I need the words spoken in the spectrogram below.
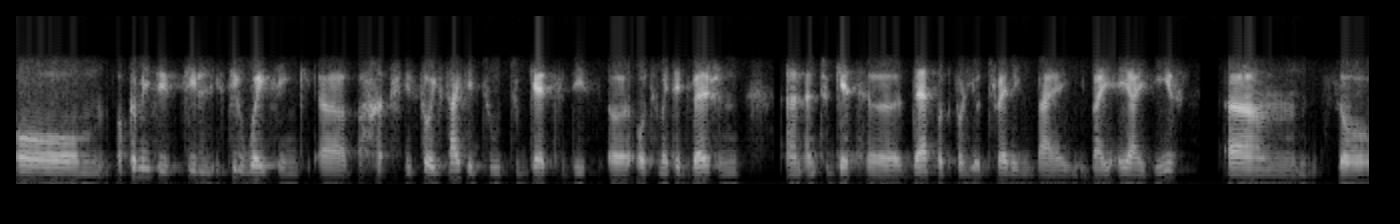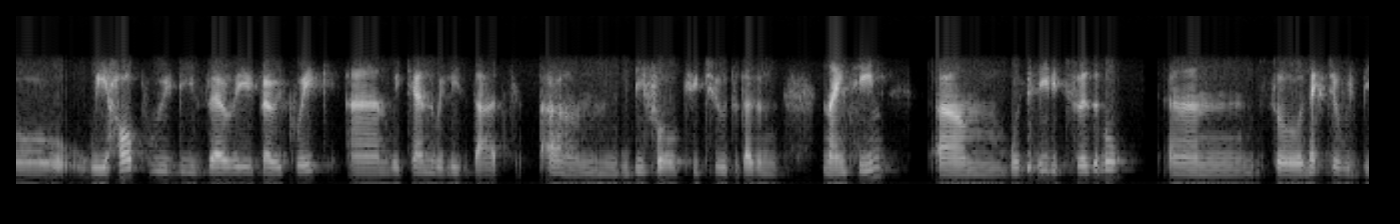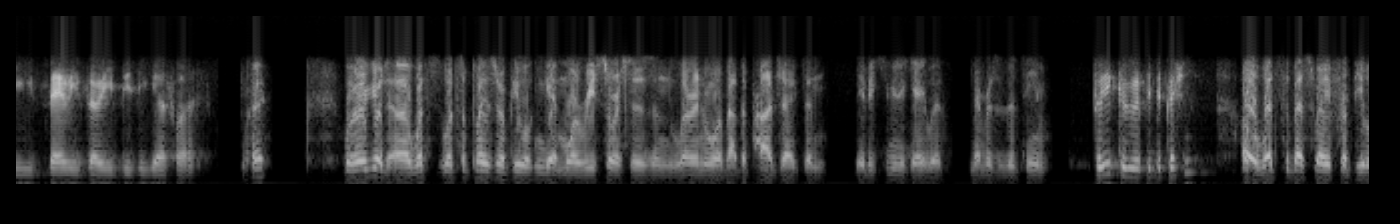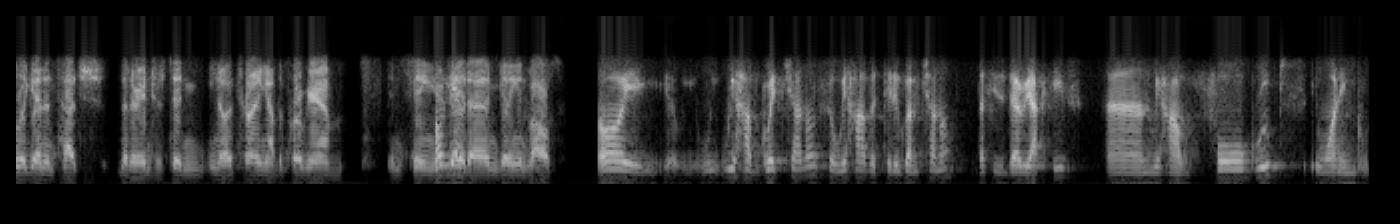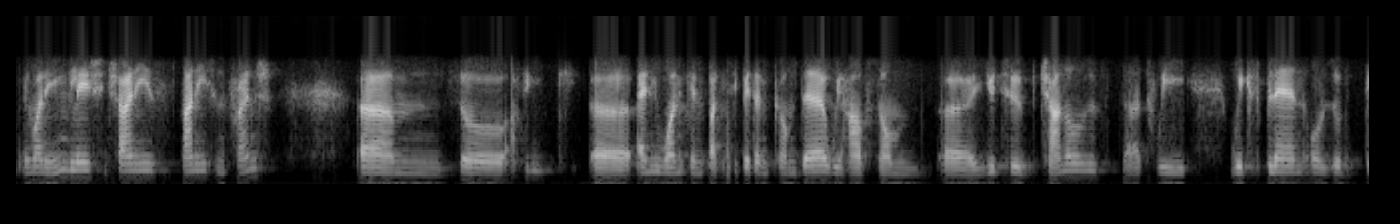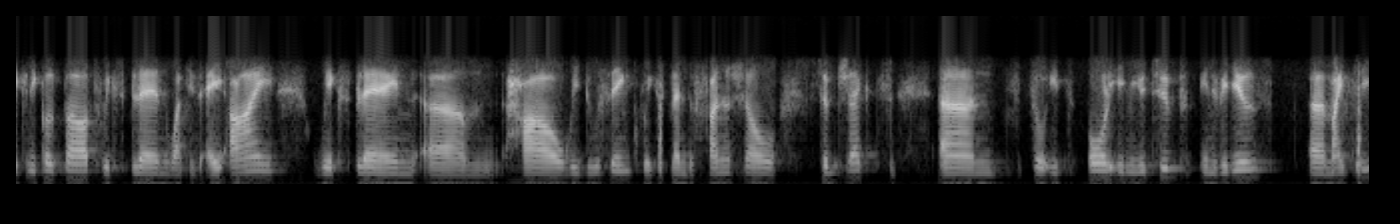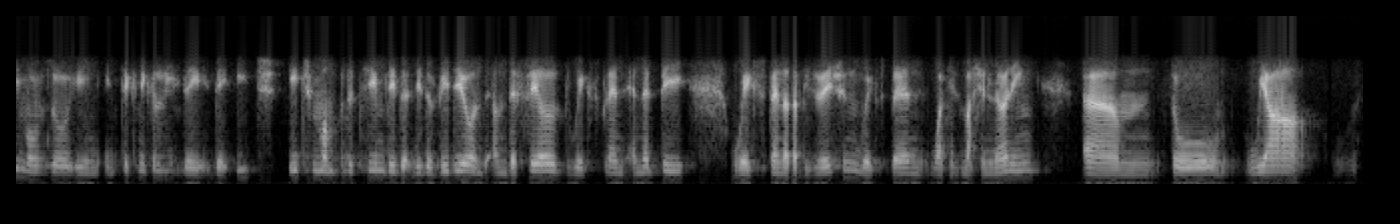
our, our community is still is still waiting. Uh, is so excited to to get this uh, automated version and and to get uh, their portfolio trading by by AIEVE. Um, so we hope we'll be very very quick and we can release that um, before Q2 2019. Um, we believe it's feasible, and so next year will be very very busy year for us. Okay. Well, very good. Uh, what's what's a place where people can get more resources and learn more about the project and maybe communicate with members of the team? Sorry, could you repeat the question? Oh, what's the best way for people to get in touch that are interested in you know trying out the program and seeing your oh, yeah. data and getting involved? Oh, we we have great channels. So we have a Telegram channel that is very active, and we have four groups: one in one in English, Chinese, Spanish, and French. Um, so I think uh, anyone can participate and come there. We have some uh, YouTube channels that we we explain also the technical part. We explain what is AI, we explain um, how we do think, we explain the financial subjects, and so it's all in YouTube in videos. Uh, my team also in, in technically they, they each each member of the team did did a video on, on the field. We explained NLP, we explain data visualization, we explain what is machine learning. Um, so we are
